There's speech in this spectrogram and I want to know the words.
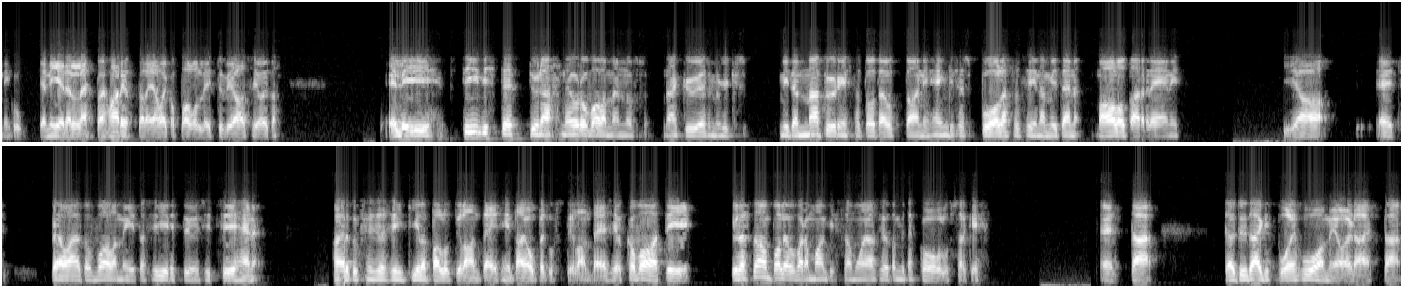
niin kuin, ja niin edelleen, tai harjoittelee jalkapalloon liittyviä asioita. Eli tiivistettynä neurovalmennus näkyy esimerkiksi, miten mä pyrin sitä toteuttaa, niin henkisessä puolessa siinä, miten mä aloitan reenit ja että pelaajat on valmiita siirtyyn sit siihen harjoituksen sisäisiin kilpailutilanteisiin tai opetustilanteisiin, jotka vaatii yllättävän paljon varmaankin samoja asioita, mitä koulussakin. Että täytyy tämäkin puoli huomioida, että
